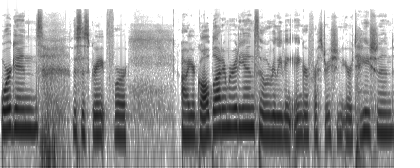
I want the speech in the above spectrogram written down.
organs. This is great for uh, your gallbladder meridian, so relieving anger, frustration, irritation.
